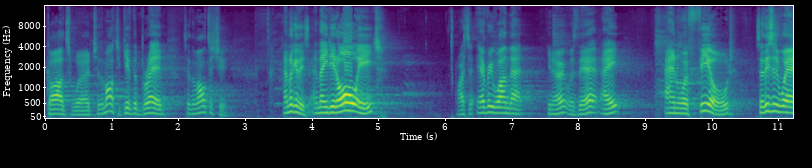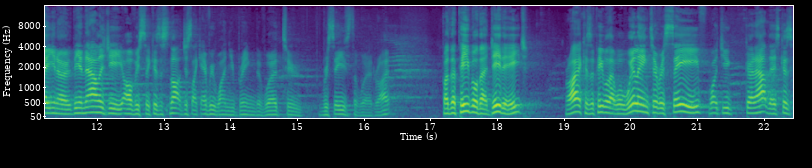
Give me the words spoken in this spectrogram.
God's word to the multitude, give the bread to the multitude. And look at this. And they did all eat. Right, so everyone that, you know, was there ate and were filled so this is where, you know, the analogy, obviously, because it's not just like everyone you bring the word to receives the word, right? But the people that did eat, right? Because the people that were willing to receive what you got out there, because,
